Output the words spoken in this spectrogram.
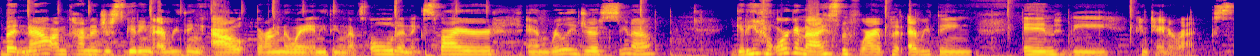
But now I'm kind of just getting everything out, throwing away anything that's old and expired, and really just, you know, getting organized before I put everything in the container racks.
